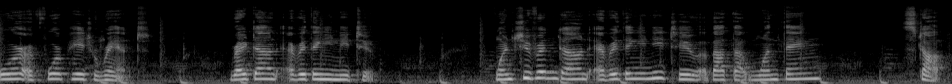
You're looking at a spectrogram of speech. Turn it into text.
or a four page rant. Write down everything you need to. Once you've written down everything you need to about that one thing, stop.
